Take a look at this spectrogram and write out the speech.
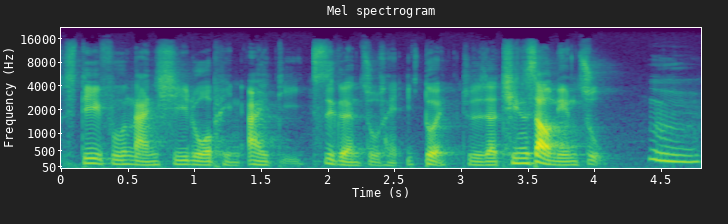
史蒂夫、南希、罗平、艾迪四个人组成一队，就是叫青少年组。嗯。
